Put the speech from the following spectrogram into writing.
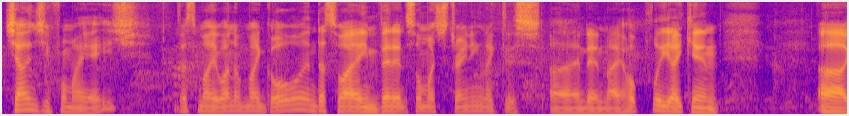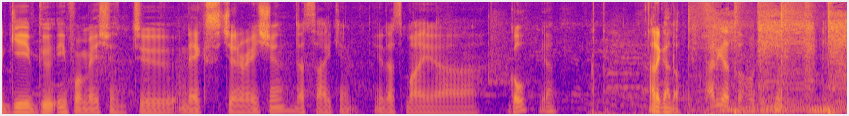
challenging for my age that's my one of my goal, and that's why I invented so much training like this. Uh, and then I hopefully I can uh, give good information to next generation. That's I can. Yeah, that's my uh, goal. Yeah. Arigato. Arigato.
